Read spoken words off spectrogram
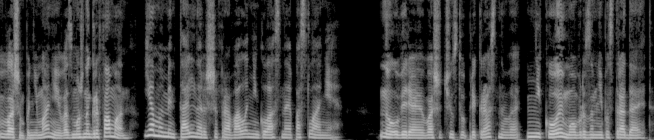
В вашем понимании, возможно, графоман. Я моментально расшифровала негласное послание. Но, уверяю, ваше чувство прекрасного никоим образом не пострадает.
